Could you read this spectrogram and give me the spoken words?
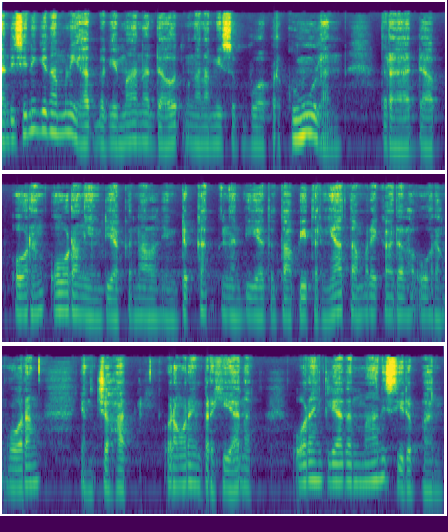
Dan di sini kita melihat bagaimana Daud mengalami sebuah pergumulan terhadap orang-orang yang dia kenal yang dekat dengan dia tetapi ternyata mereka adalah orang-orang yang jahat, orang-orang yang berkhianat, orang yang kelihatan manis di depan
